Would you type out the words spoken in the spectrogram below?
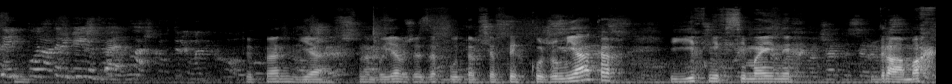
який потрібен. Тепер ясно, бо я вже запутався в тих кожум'яках і їхніх сімейних драмах.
